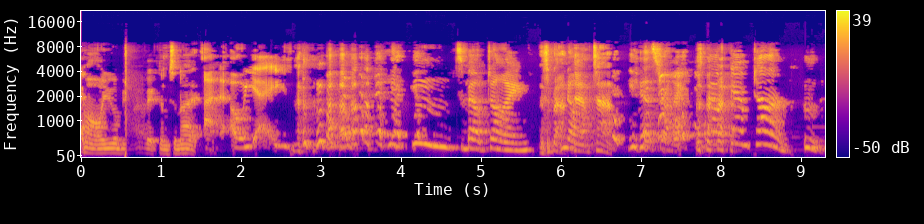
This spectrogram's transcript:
oh, you're gonna be my victim tonight. Oh, yay. Hmm, it's about time. It's about No. damn time. That's right. It's about damn time. Hmm.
